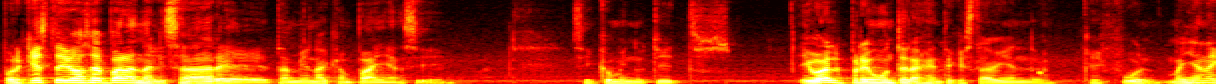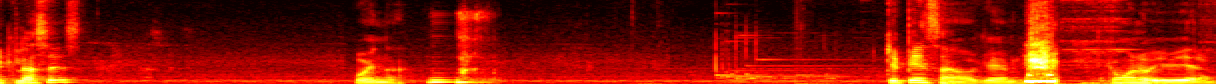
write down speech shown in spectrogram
Porque esto iba a ser para analizar eh, también la campaña, sí. Cinco minutitos. Igual pregunte a la gente que está viendo. Que full. ¿Mañana hay clases? Buena. ¿Qué piensan o qué? ¿Cómo lo vivieron?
